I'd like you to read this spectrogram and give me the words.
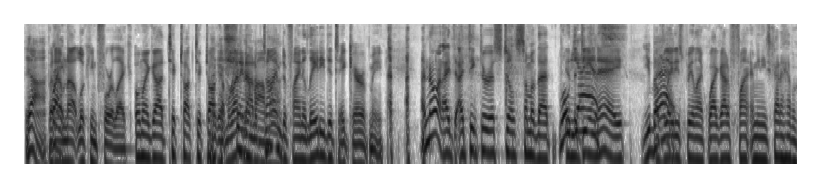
Yeah. but Right. I'm not looking for like, oh my god, TikTok, TikTok. Like a I'm running sugar out of mama. time to find a lady to take care of me. I know it. I, I think there is still some of that Well, in the yes. DNA You of ladies being like, well, I got to find. I mean, he's got to have a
